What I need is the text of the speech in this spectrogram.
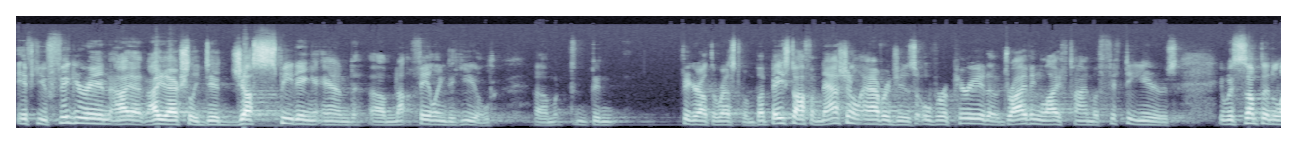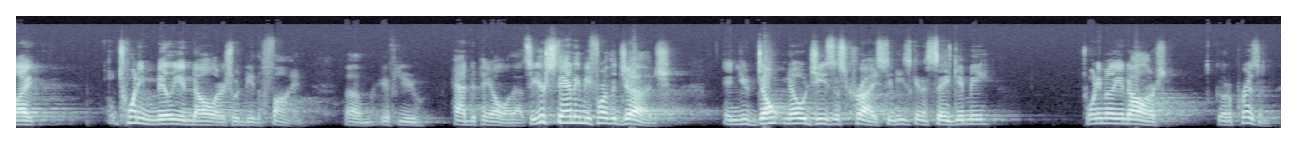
if you figure in, I, I actually did just speeding and um, not failing to yield. Um, didn't figure out the rest of them. But based off of national averages over a period of driving lifetime of 50 years, it was something like $20 million would be the fine um, if you had to pay all of that. So you're standing before the judge and you don't know Jesus Christ, and he's going to say, Give me $20 million, go to prison.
